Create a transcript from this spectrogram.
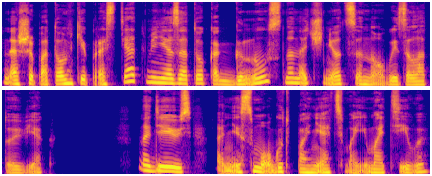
наши потомки простят меня за то, как гнусно начнется новый золотой век. Надеюсь, они смогут понять мои мотивы».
